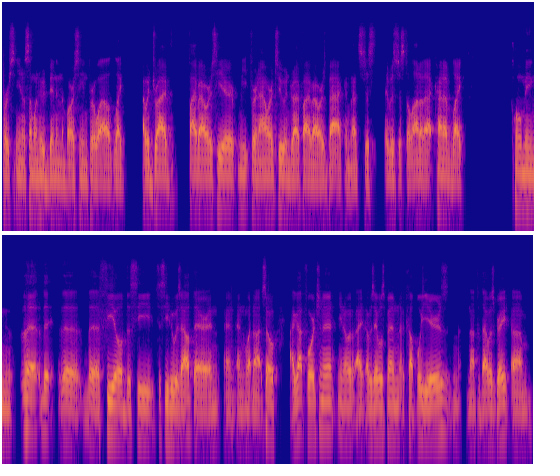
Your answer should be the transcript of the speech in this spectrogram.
person, you know, someone who'd been in the bar scene for a while. Like I would drive five hours here, meet for an hour or two, and drive five hours back. And that's just it was just a lot of that kind of like homing the the the the field to see to see who was out there and and and whatnot. So I got fortunate, you know, I, I was able to spend a couple years. Not that that was great, um,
